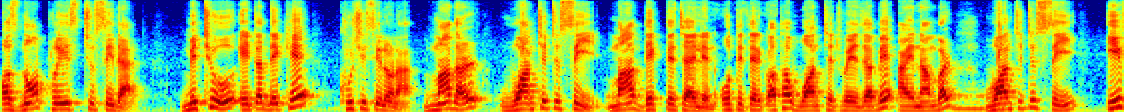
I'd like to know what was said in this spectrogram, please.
was not pleased to see that Mithu এটা দেখে খুশি ছিল না। মাদার ওয়ান্টেড টু সি মা দেখতে চাইলেন। অতীতের কথা ওয়ান্টেড হয়ে যাবে। I number wanted to see if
